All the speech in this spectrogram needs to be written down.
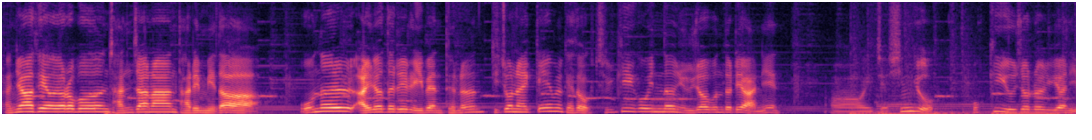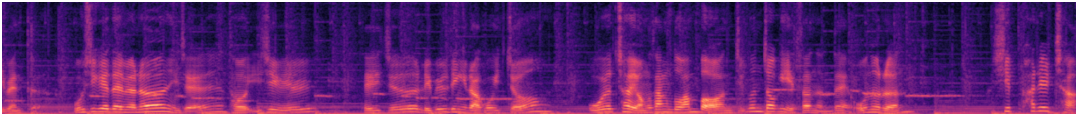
안녕하세요 여러분. 잔잔한 달입니다. 오늘 알려드릴 이벤트는 기존의 게임을 계속 즐기고 있는 유저분들이 아닌 어 이제 신규 복귀 유저를 위한 이벤트. 오시게 되면은 이제 더 20일 데이즈 리빌딩이라고 있죠. 5회차 영상도 한번 찍은 적이 있었는데 오늘은 18일차.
